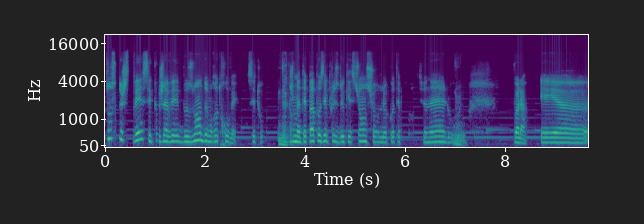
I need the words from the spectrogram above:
Tout ce que je savais, c'est que j'avais besoin de me retrouver. C'est tout. Je m'étais pas posé plus de questions sur le côté professionnel ou voilà. Et euh,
